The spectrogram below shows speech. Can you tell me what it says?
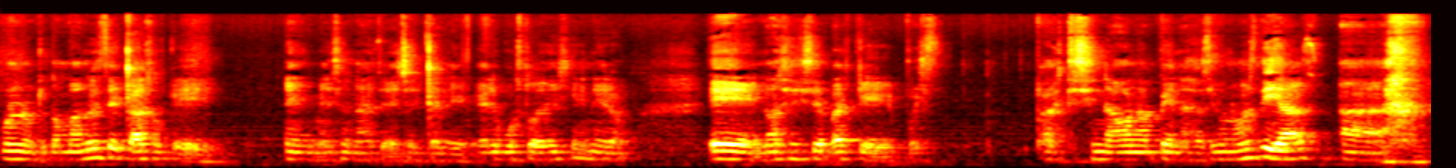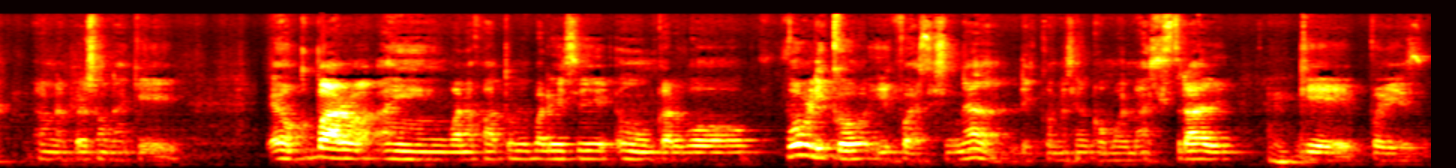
bueno retomando este caso que eh, mencionaste acerca del gusto del género, no sé si sepas que pues asesinaron apenas hace unos días a, una persona que ocupaba en Guanajuato, me parece, un cargo público y fue asesinada. Le conocían como el magistrado, que pues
